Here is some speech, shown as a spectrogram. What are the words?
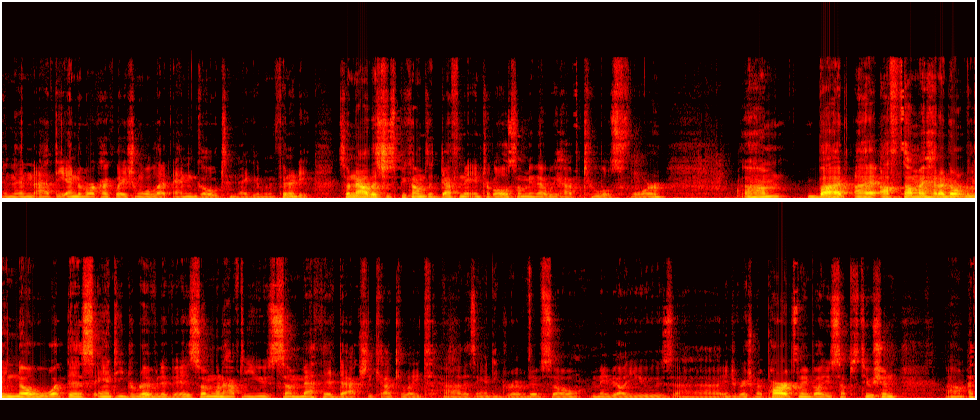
and then at the end of our calculation, we'll let n go to negative infinity. So now this just becomes a definite integral, something that we have tools for. Um, but I, off the top of my head, I don't really know what this antiderivative is, so I'm going to have to use some method to actually calculate uh, this antiderivative. So maybe I'll use uh, integration by parts, maybe I'll use substitution. Um, I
